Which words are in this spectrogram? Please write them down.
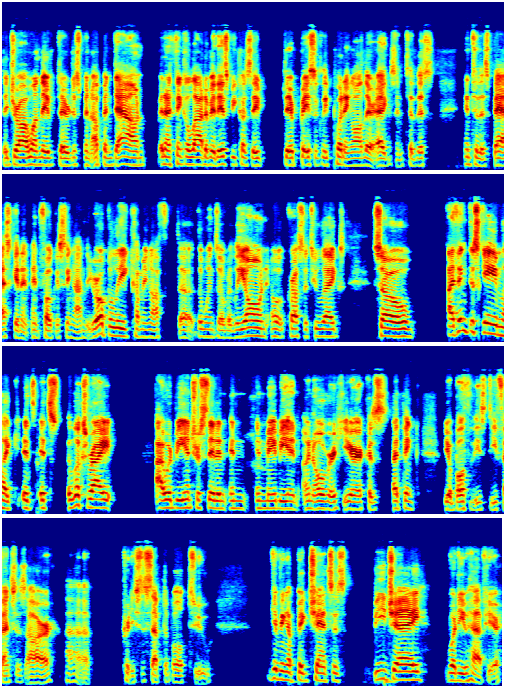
they draw one. They've they've just been up and down. And I think a lot of it is because they they're basically putting all their eggs into this into this basket and, and focusing on the Europa League, coming off the the wins over Lyon across the two legs. So I think this game, like it's it's it looks right. I would be interested in in, in maybe an, an over here because I think you know both of these defenses are uh, pretty susceptible to giving up big chances. BJ, what do you have here?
